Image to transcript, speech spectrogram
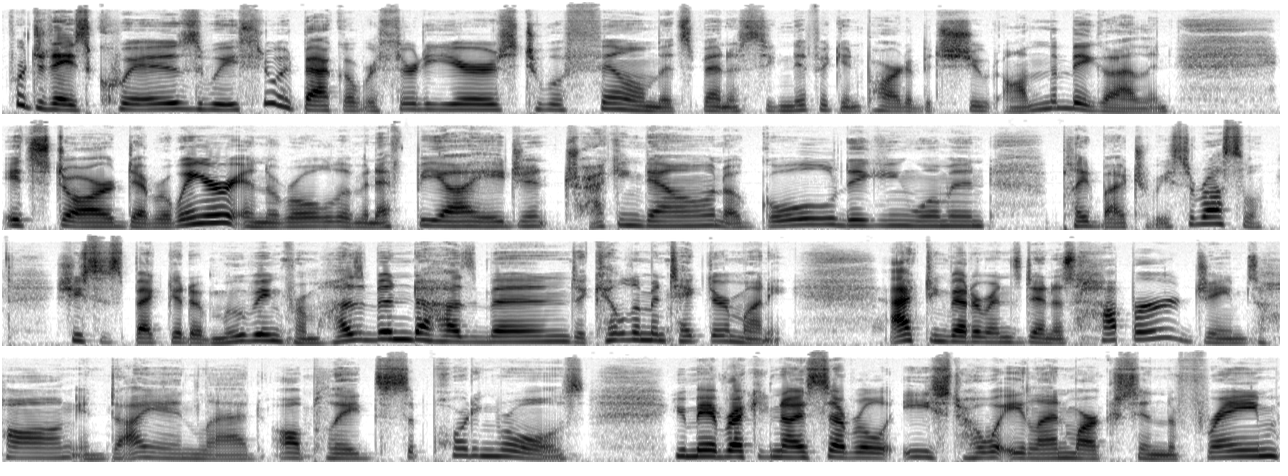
For today's quiz, we threw it back over 30 years to a film that's been a significant part of its shoot on the Big Island. It starred Debra Winger in the role of an FBI agent tracking down a gold digging woman played by Theresa Russell. She's suspected of moving from husband to husband to kill them and take their money. Acting veterans Dennis Hopper, James Hong, and Diane Ladd all played supporting roles. You may have recognized several East Hawaii landmarks in the frame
